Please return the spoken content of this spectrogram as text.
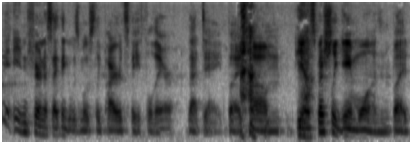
In fairness, I think it was mostly Pirates faithful there that day, but um, yeah, know, especially Game One. But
